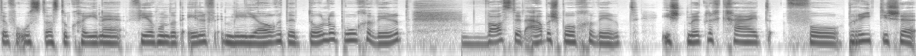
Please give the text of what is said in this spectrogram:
davon aus, dass die Ukraine 411 Milliarden Dollar brauchen wird. Was dort auch besprochen wird, ist die Möglichkeit von britischen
